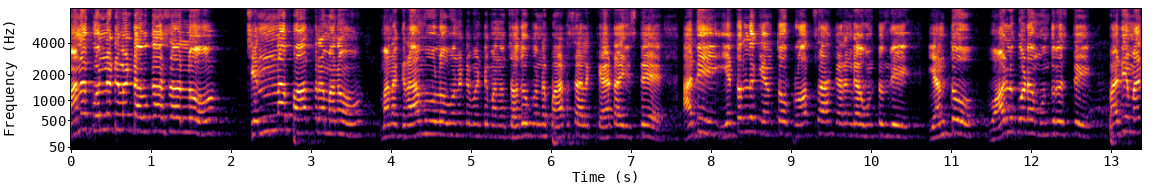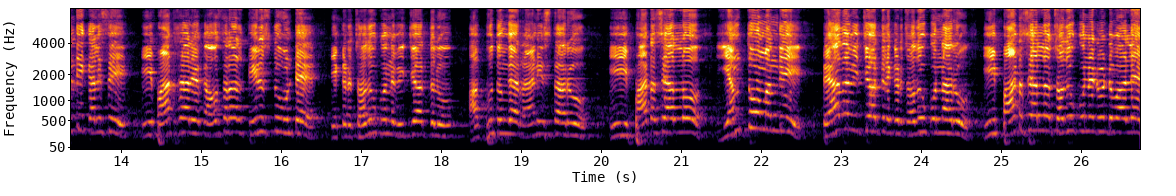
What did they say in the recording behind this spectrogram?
మనకున్నటువంటి అవకాశాల్లో చిన్న పాత్ర మనం మన గ్రామంలో ఉన్నటువంటి మనం చదువుకున్న పాఠశాలకు కేటాయిస్తే అది ఇతరులకు ఎంతో ప్రోత్సాహకరంగా ఉంటుంది. ఎంతో వాళ్ళు కూడా ముందుకొస్తే పది మంది కలిసి ఈ పాఠశాల యొక్క అవసరాలు తీరుస్తూ ఉంటే ఇక్కడ చదువుకున్న విద్యార్థులు అద్భుతంగా రాణిస్తారు. ఈ పాఠశాలలో ఎంతో మంది పేద విద్యార్థులు ఇక్కడ చదువుకున్నారు. ఈ పాఠశాలలో చదువుకున్నటువంటి వాళ్ళే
